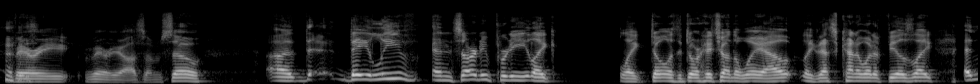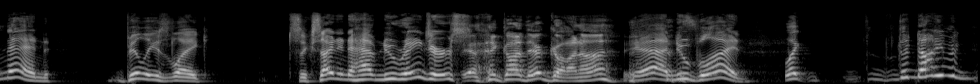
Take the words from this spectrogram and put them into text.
very, very awesome. So uh, th- they leave, and it's already pretty like, like don't let the door hit you on the way out. Like that's kind of what it feels like. And then Billy's like, "It's exciting to have new Rangers. Yeah, thank God they're gone, huh? Yeah, new blood. Like they're not even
